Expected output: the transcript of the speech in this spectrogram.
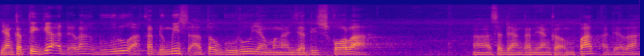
Yang ketiga adalah guru akademis atau guru yang mengajar di sekolah. Nah, sedangkan yang keempat adalah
